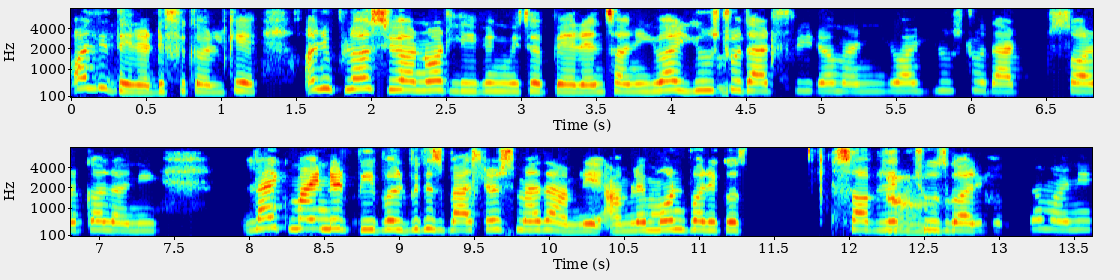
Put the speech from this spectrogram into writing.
अलि धेरै डिफिकल्ट के अनि plus you're not living with your parents अनि you're used to that freedom and you're used to that circle अनि लाइक माइन्डेड पिपल बिकज ब्याचलर्समा त हामीले हामीलाई मन परेको सब्जेक्ट चुज गरेको हुन्छौँ अनि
